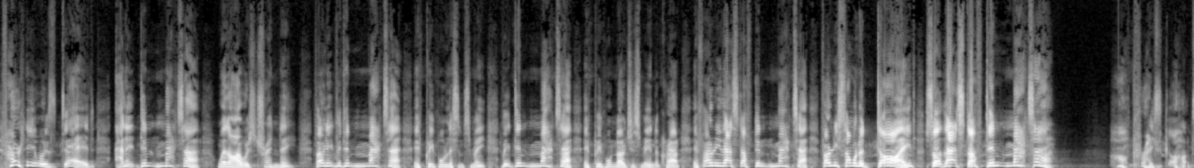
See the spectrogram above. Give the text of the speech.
If only it was dead and it didn't matter whether I was trendy. If only if it didn't matter if people listened to me. If it didn't matter if people noticed me in the crowd. If only that stuff didn't matter. If only someone had died so that, that stuff didn't matter. Oh, praise God.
